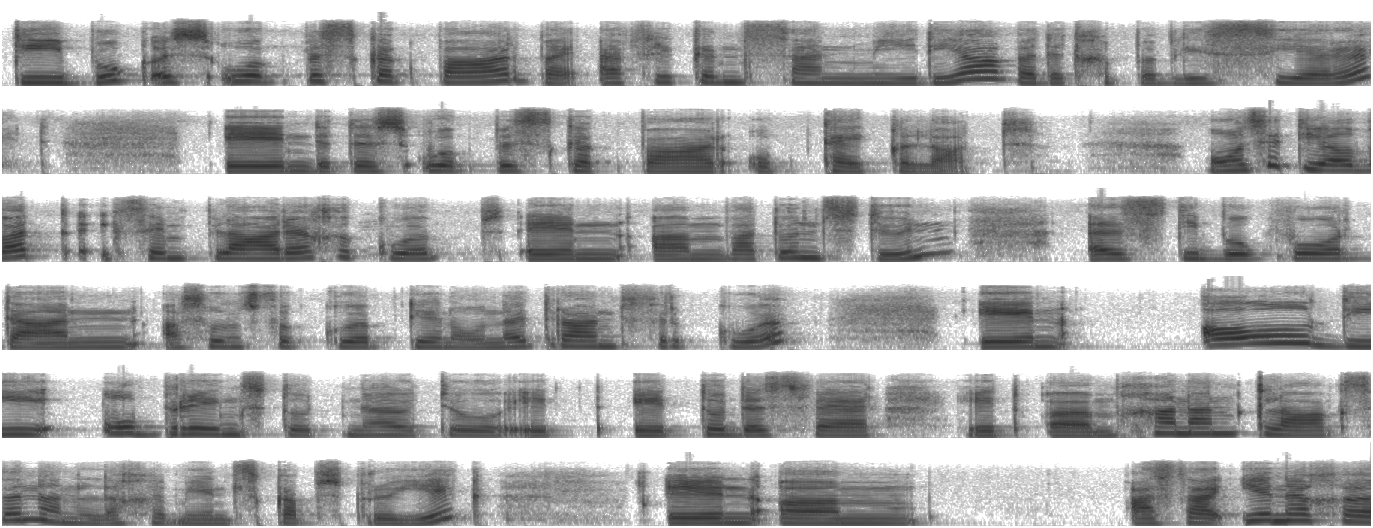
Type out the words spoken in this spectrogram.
Die boek is ook beskikbaar by African Sun Media wat dit gepubliseer het en dit is ook beskikbaar op Takealot. Ons het heelwat eksemplare gekoop en um wat ons doen is die boek word dan as ons verkoop teen R100 verkoop en al die opbrengs tot nou toe het het tot dusver het um gaan aan Clarkson aan hulle gemeenskapsprojek en um as daar enige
